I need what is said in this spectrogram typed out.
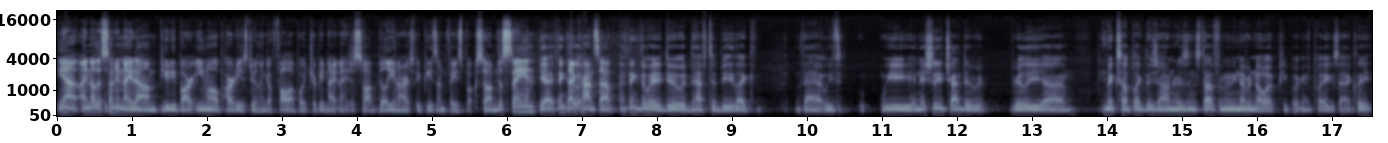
yeah I know the Sunday night um beauty bar emo party is doing like a Fall Out Boy tribute night, and I just saw a billion RSVPs on Facebook. So I'm just saying Yeah, I think that the- concept. I think the way to do it would have to be like that. We've we initially tried to re- really uh, mix up like the genres and stuff. I mean, we never know what people are going to play exactly,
